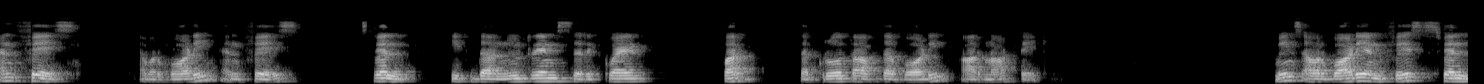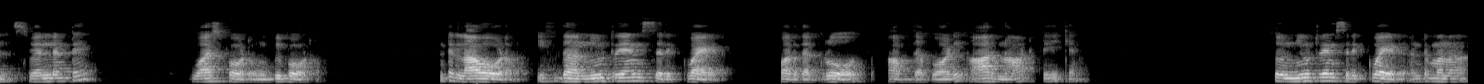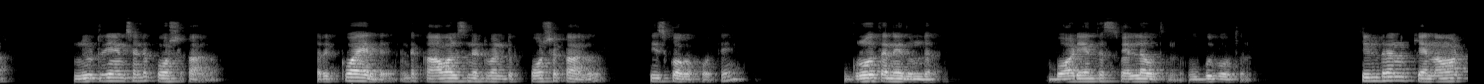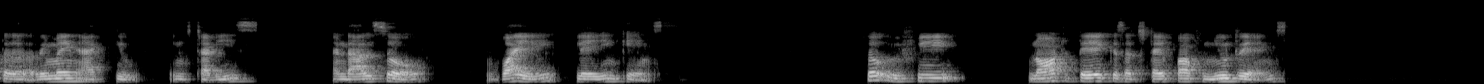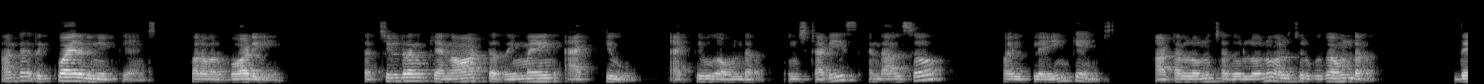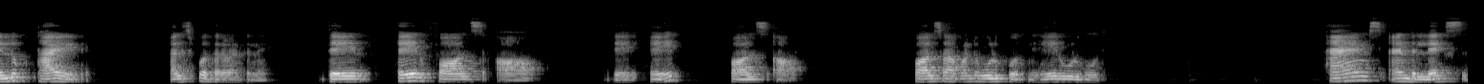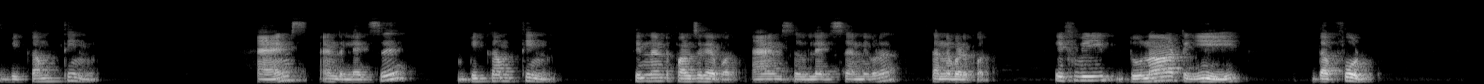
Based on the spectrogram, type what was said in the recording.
and face our body and face swell if the nutrients required for the growth of the body are not taken means our body and face swell swell అంటే వాసిపోవడం ఉబ్బిపోవడం అంటే లావ్ అవ్వడం if the nutrients required for the growth of the body are not taken so nutrients required అంటే మన nutrients అంటే పోషకాలు required అంటే కావాల్సినటువంటి పోషకాలు తీసుకోకపోతే గ్రోత్ అనేది ఉండదు. బాడీ అంతా స్వెల్ అవుతుంది ఉబ్బిపోతుంది. Children cannot remain active in studies and also while playing games so if we not take such type of nutrients అంటే required nutrients for our body the children cannot remain active యాక్టివ్గా ఉండరు in studies and also while playing games ఆటల్లోనూ చదువుల్లోనూ వాళ్ళు చురుకుగా ఉండరు. They look tired అలసిపోతారు వెంటనే. Their hair falls off their hair falls off falls off అంటే ఊడిపోతుంది. హెయిర్ ఊడిపోతుంది. Hands and legs become thin hands and legs become thin thin అంటే పలుచగా అయిపోతాయి హ్యాండ్స్ లెగ్స్ అన్నీ కూడా సన్నబడిపోతాయి if we do not eat the food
